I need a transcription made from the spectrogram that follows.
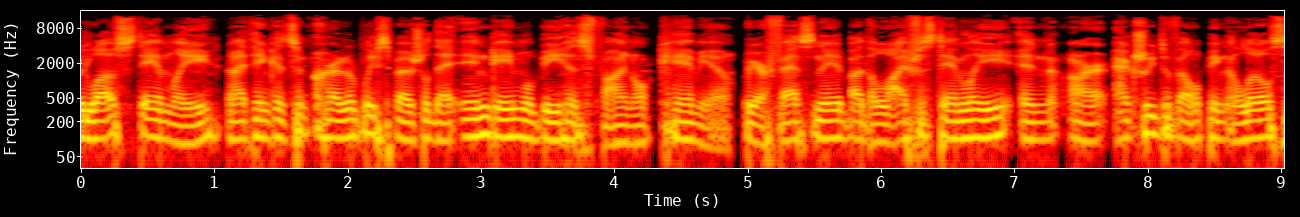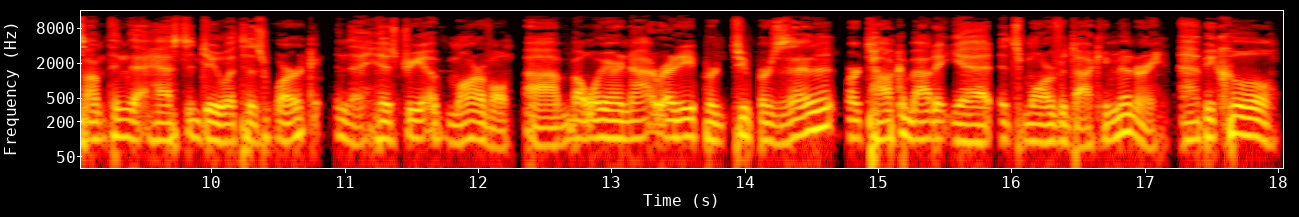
We love Stan Lee, and I think it's incredibly special that Endgame will be his final cameo. We are fascinated by the life of Stan Lee and are actually developing a little something that has to do with his work in the history of Marvel. Uh, but we are not ready per- to present it or talk about it yet. It's more of a documentary. That'd be cool.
